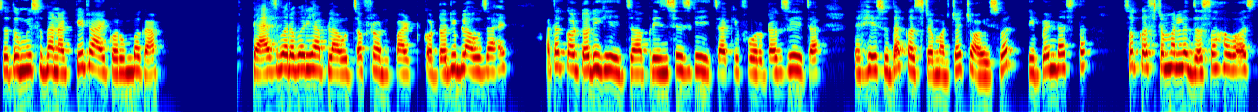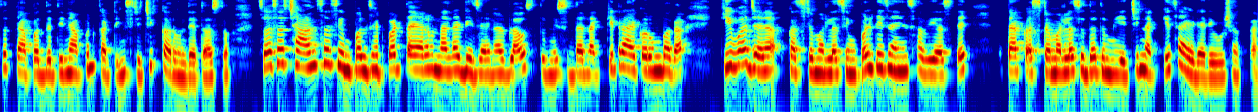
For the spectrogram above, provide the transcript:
सो तुम्ही सुद्धा नक्की ट्राय करून बघा. त्याचबरोबर ह्या ब्लाऊजचा फ्रंट पार्ट कटोरी ब्लाऊज आहे. आता कटोरी घ्यायचा प्रिन्सेस घ्यायचा की फोरटक्स घ्यायचा तर हे सुद्धा कस्टमरच्या चॉईसवर डिपेंड असतं. सो कस्टमरला जसं हवं असतं त्या पद्धतीने आपण कटिंग स्टिचिंग करून देत असतो. सो असं छानसा सिंपल झटपट तयार होणारा डिझायनर ब्लाऊज तुम्ही सुद्धा नक्की ट्राय करून बघा. किंवा ज्या कस्टमरला सिंपल डिझाईन्स हवी असते त्या कस्टमरला सुद्धा तुम्ही याची नक्कीच आयडिया देऊ शकता.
